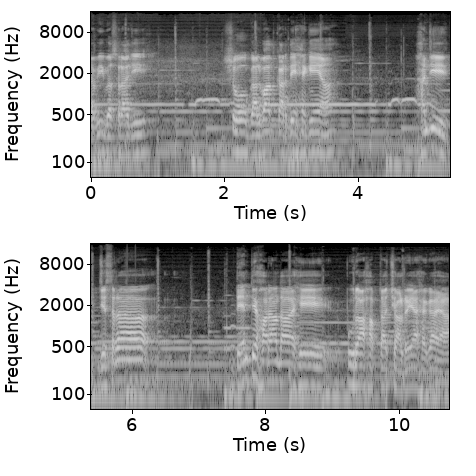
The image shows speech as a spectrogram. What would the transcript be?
ਰਵੀ ਬਸਰਾ ਜੀ। ਸੋ ਗੱਲਬਾਤ ਕਰਦੇ ਹੈਗੇ ਆ। ਹਾਂਜੀ, ਜਿਸ ਤਰ੍ਹਾਂ ਦਿਨ ਤਿਉਹਾਰਾਂ ਦਾ ਇਹ ਪੂਰਾ ਹਫਤਾ ਚੱਲ ਰਿਹਾ ਹੈਗਾ ਆ,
